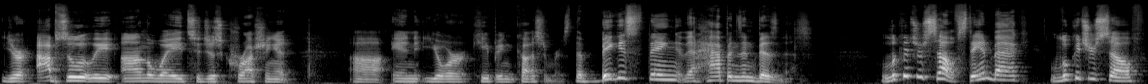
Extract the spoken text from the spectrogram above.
You're absolutely on the way to just crushing it uh, in your keeping customers. The biggest thing that happens in business look at yourself, stand back, look at yourself.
